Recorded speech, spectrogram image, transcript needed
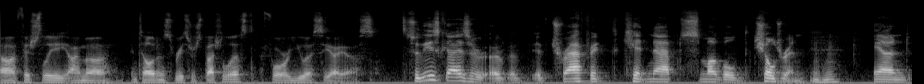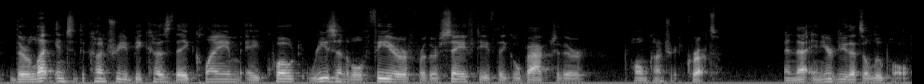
Uh, officially, I'm a intelligence research specialist for USCIS. So these guys are, are, have trafficked, kidnapped, smuggled children, Mm-hmm. and they're let into the country because they claim a quote reasonable fear for their safety if they go back to their home country. Correct. And that, in your view, that's a loophole.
